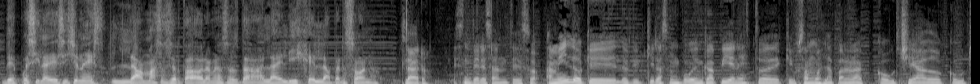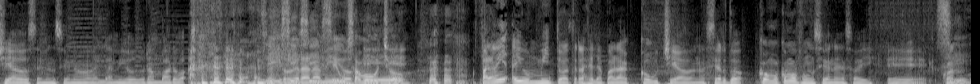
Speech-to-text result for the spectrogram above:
Después, si la decisión es la más acertada o la menos acertada, la elige la persona. Claro, es interesante eso. A mí lo que, lo que quiero hacer un poco de hincapié en esto de que usamos la palabra coacheado, coacheado se mencionó al amigo Durán Barba. Nuestro gran se amigo. usa mucho. Eh, para mí hay un mito atrás de la palabra coacheado, ¿no es cierto? ¿Cómo, cómo funciona eso ahí? Eh, cuando- Sí.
